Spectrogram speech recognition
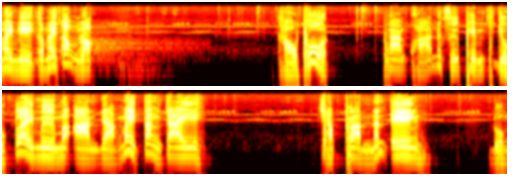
ไม่มีก็ไม่ต้องหรอก เขาพูด พลางขวาหนังสือพิมพ์ที่อยู่ใกล้มือมาอ่านอย่างไม่ตั้งใจ ฉับพลันนั่นเอง ดวง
